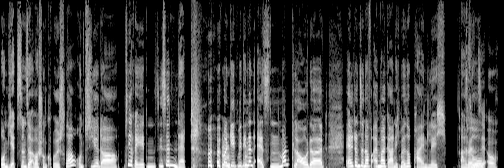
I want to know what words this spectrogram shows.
Und jetzt sind sie aber schon größer und siehe da, sie reden, sie sind nett. man geht mit ihnen essen, man plaudert. Eltern sind auf einmal gar nicht mehr so peinlich. Also, Können Sie auch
